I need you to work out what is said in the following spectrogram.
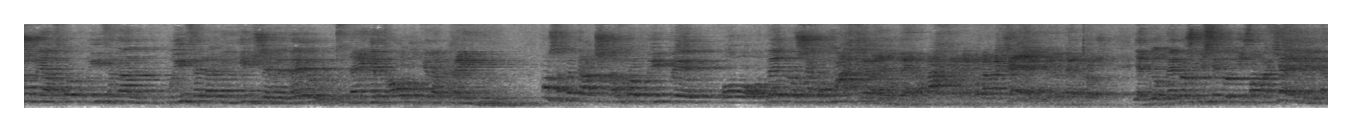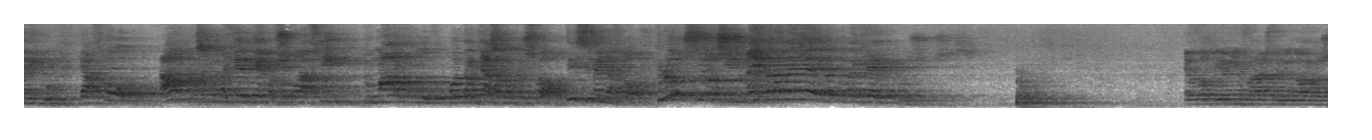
πώ θα πετάξουμε αυτό που ήθελαν, που ήθελαν οι γη του Ζεβεδαίου να είναι πρώτοι και να κρίνουν. Πώς θα πετάξουμε αυτό που είπε ο, ο Πέτρος, έχω μάχαιρα εδώ πέρα, μάχαιρα, έχω να μαχαίρι ο Πέτρος. Γιατί ο Πέτρος πίστευε ότι θα μαχαίρι με δύναμη του. Γι' αυτό άπλωσε το μαχαίρι και έπαψε το αυτή του Μάρκου όταν πιάσαμε τον Χριστό. Τι σημαίνει αυτό; Πλούσιος είμαι, είχα ένα μαχαίρι με το μαχαίρι πλούσιος. Εγώ πήγα μια φορά στο Λινόρος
